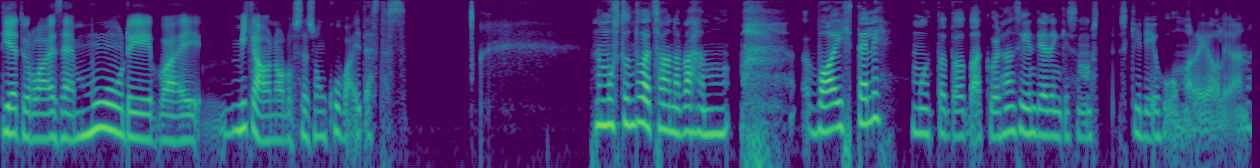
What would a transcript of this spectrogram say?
tietynlaiseen moodiin vai mikä on ollut se sun kuva itsestäsi? No musta tuntuu, että se aina vähän vaihteli, mutta tota, kyllähän siinä tietenkin semmoista skidihuumoria oli aina,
